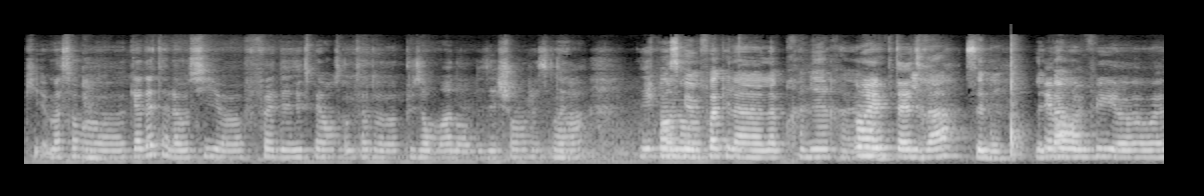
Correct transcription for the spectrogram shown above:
qui, ma soeur euh, cadette, elle a aussi euh, fait des expériences comme ça de plusieurs mois dans des échanges, etc. je pense qu'une fois que la, la première euh, y va, c'est bon. Les parents... puis, ouais.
